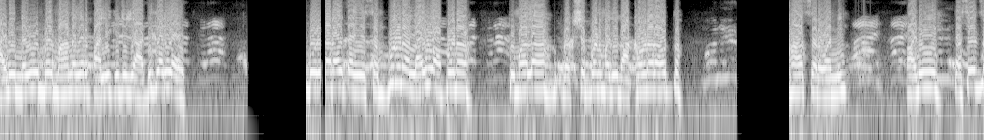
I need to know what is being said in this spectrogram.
आणि नवी मुंबई महानगरपालिकेचे जे अधिकारी आहेत बोलणार आहेत हे संपूर्ण लाईव्ह आपण तुम्हाला प्रक्षेपणमध्ये दाखवणार आहोत. हा सर्वांनी. आणि तसेच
